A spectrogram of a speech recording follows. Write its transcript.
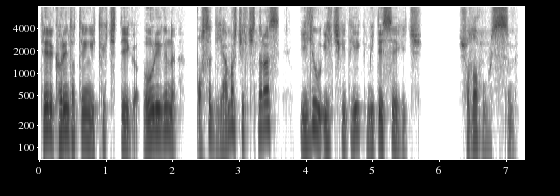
Тэр Коринт хотын итгэгчдийг өөрийг нь бусад ямар ч элч нараас илүү илч гэдгийг мэдээсэй гэж шулуухан хүссэн байна.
